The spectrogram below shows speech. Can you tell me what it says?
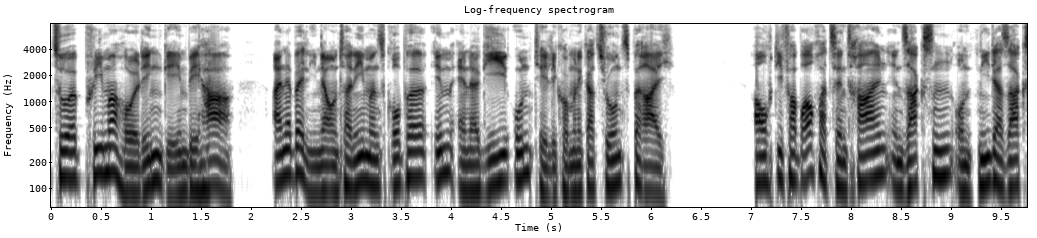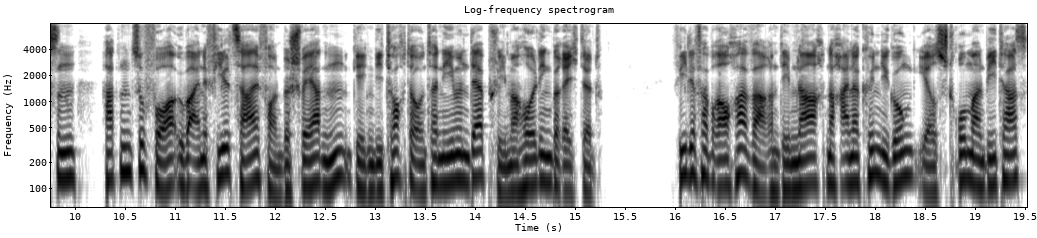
zur Prima Holding GmbH, einer Berliner Unternehmensgruppe im Energie- und Telekommunikationsbereich. Auch die Verbraucherzentralen in Sachsen und Niedersachsen hatten zuvor über eine Vielzahl von Beschwerden gegen die Tochterunternehmen der Prima Holding berichtet. Viele Verbraucher waren demnach nach einer Kündigung ihres Stromanbieters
